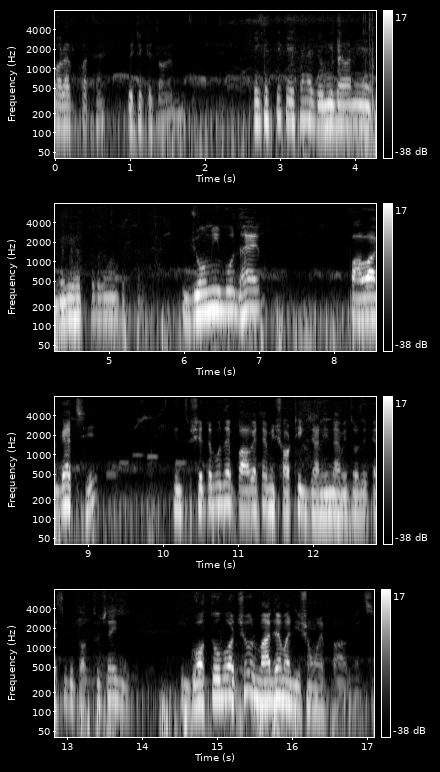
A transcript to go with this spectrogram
করার কথা ওইটাকে ত্বরান্বিত করতে। সেই ক্ষেত্রে কি এখানে জমি দেওয়া নিয়ে দেরি হচ্ছে বলে মনে করছেন জমি বোধহয় পাওয়া গেছে, কিন্তু সেটা বোধহয় পাওয়া গেছে, আমি সঠিক জানি না, আমি তোদের কাছ থেকে তথ্য চাইনি। গত বছর মাঝামাঝি সময় পাওয়া গেছে।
